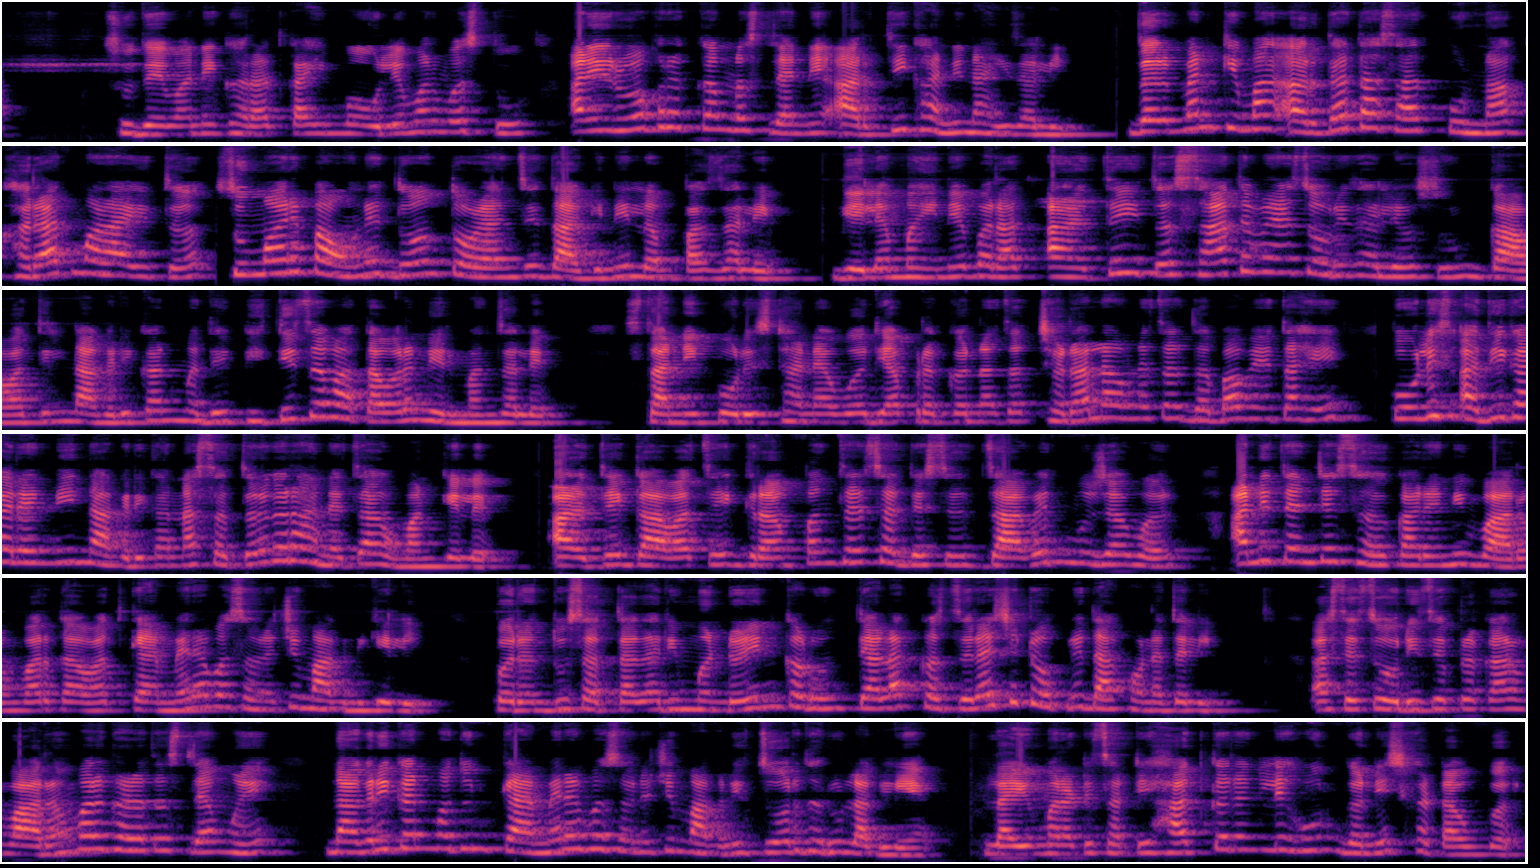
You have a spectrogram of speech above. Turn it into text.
सुदैवाने घरात काही मौल्यवान वस्तू आणि रोख रक्कम नसल्याने आर्थिक हानी नाही झाली. दरम्यान किमान अर्ध्या तासात पुन्हा खरात मळा इथं सुमारे पावणे दोन तोळ्यांचे दागिने लंपास झाले. गेल्या महिनेभरात आळते इथं सात वेळा चोरी झाली असून गावातील नागरिकांमध्ये भीतीचं वातावरण निर्माण झाले स्थानिक पोलीस ठाण्यावर या प्रकरणाचा छडा लावण्याचा दबाव येत आहे. पोलीस अधिकाऱ्यांनी नागरिकांना सतर्क राहण्याचे आवाहन केले आळते गावाचे ग्रामपंचायत सदस्य जावेद मुजावर आणि त्यांच्या सहकाऱ्यांनी वारंवार गावात कॅमेरा बसवण्याची मागणी केली. परंतु सत्ताधारी मंडळींकडून त्याला कचऱ्याची टोपली दाखवण्यात आली. असे चोरीचे प्रकार वारंवार घडत असल्यामुळे नागरिकांमधून कॅमेरा बसवण्याची मागणी जोर धरू लागली आहे. लाईव्ह मराठीसाठी हातकणंगलेहून गणेश खटावकर.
